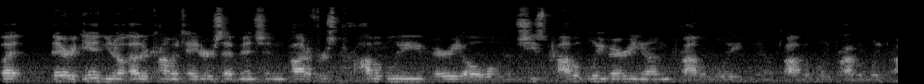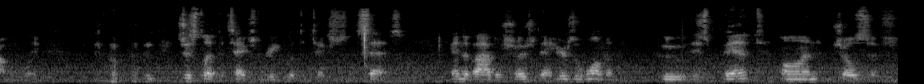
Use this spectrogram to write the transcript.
But there again, you know, other commentators have mentioned Potiphar's probably very old, and she's probably very young. Probably, you know, probably, probably, probably. Just let the text read what the text says, and the Bible shows you that here's a woman who is bent on Joseph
